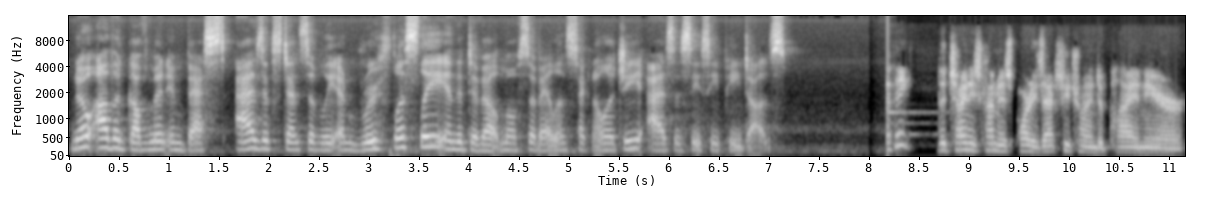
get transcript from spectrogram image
No other government invests as extensively and ruthlessly in the development of surveillance technology as the CCP does. I think the Chinese Communist Party is actually trying to pioneer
